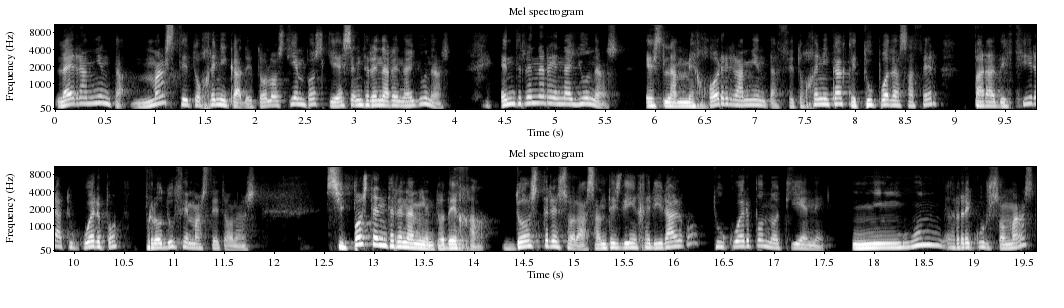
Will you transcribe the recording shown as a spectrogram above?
la herramienta más cetogénica de todos los tiempos, que es entrenar en ayunas. Entrenar en ayunas es la mejor herramienta cetogénica que tú puedas hacer para decir a tu cuerpo, produce más cetonas. Si post-entrenamiento deja dos, tres horas antes de ingerir algo, tu cuerpo no tiene ningún recurso más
